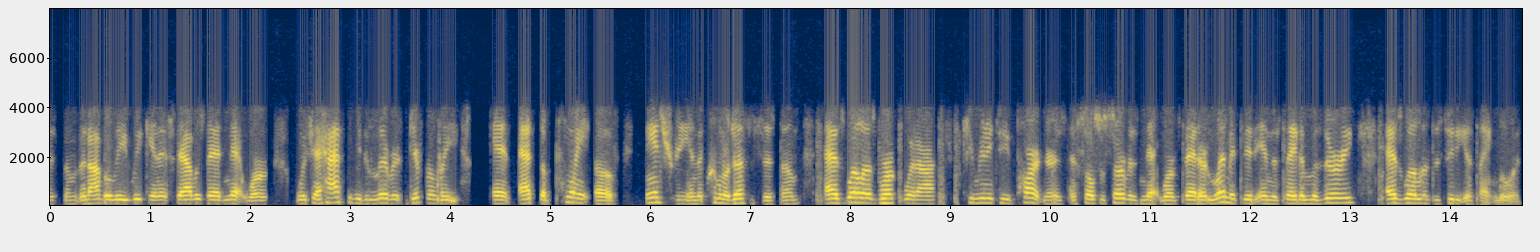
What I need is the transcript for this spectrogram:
systems, and I believe we can establish that network, which it has to be delivered differently and at the point of entry in the criminal justice system, as well as work with our community partners and social service networks that are limited in the state of Missouri, as well as the city of St. Louis.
